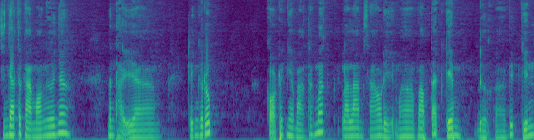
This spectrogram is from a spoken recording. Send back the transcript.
Xin chào tất cả mọi người nhé Mình thấy uh, trên group có rất nhiều bạn thắc mắc là làm sao để mà vào test game được uh, VIP 9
